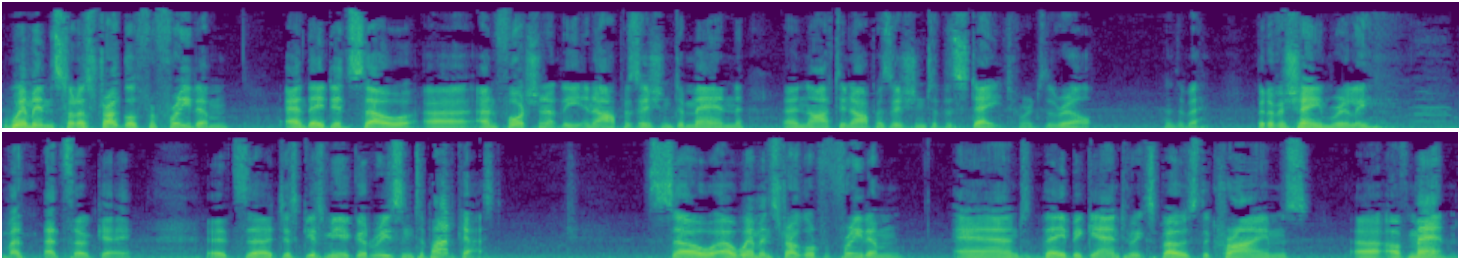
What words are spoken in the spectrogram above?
women sort of struggled for freedom, and they did so, uh, unfortunately, in opposition to men, and not in opposition to the state, which is the real bit of a shame, really, but that's okay. It uh, just gives me a good reason to podcast. So uh, women struggled for freedom, and they began to expose the crimes uh, of men.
